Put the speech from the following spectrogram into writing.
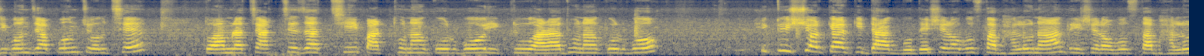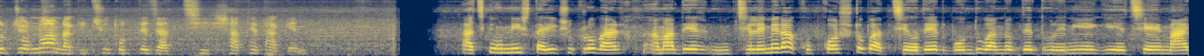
জীবনযাপন চলছে। তো আমরা চার্চে যাচ্ছি, প্রার্থনা করব, একটু আরাধনা করব। একটু ঈশ্বরকে আর কি ডাকবো। দেশের অবস্থা ভালো না, দেশের অবস্থা ভালোর জন্য আমরা কিছু করতে যাচ্ছি। সাথে থাকেন। আজকে উনিশ তারিখ শুক্রবার আমাদের ছেলেমেয়েরা খুব কষ্ট পাচ্ছে। ওদের বন্ধু বান্ধবদের ধরে নিয়ে গিয়েছে, মার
